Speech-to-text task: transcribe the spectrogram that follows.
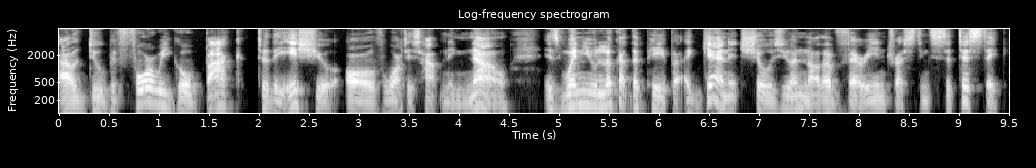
I'll do before we go back to the issue of what is happening now is when you look at the paper again, it shows you another very interesting statistic.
